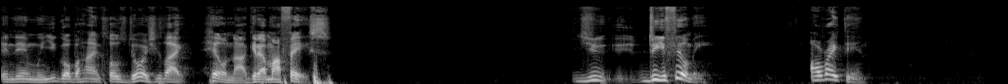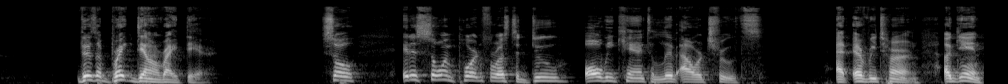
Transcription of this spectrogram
And then when you go behind closed doors, you're like, hell nah, get out my face. You do you feel me? All right then. There's a breakdown right there. So it is so important for us to do all we can to live our truths at every turn. Again,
